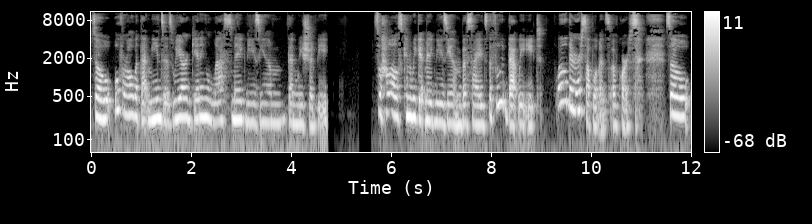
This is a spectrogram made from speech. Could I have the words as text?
So overall, what that means is we are getting less magnesium than we should be. So how else can we get magnesium besides the food that we eat? Well, there are supplements, of course. So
